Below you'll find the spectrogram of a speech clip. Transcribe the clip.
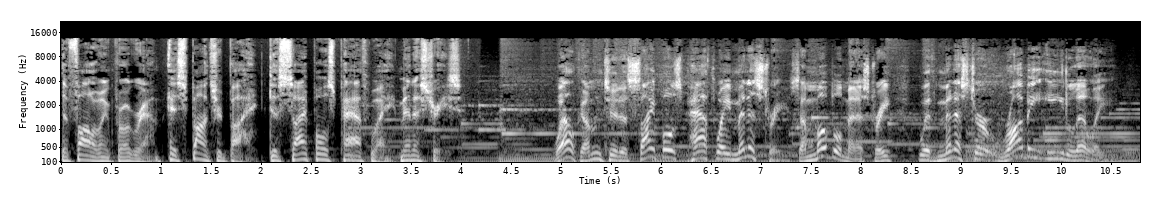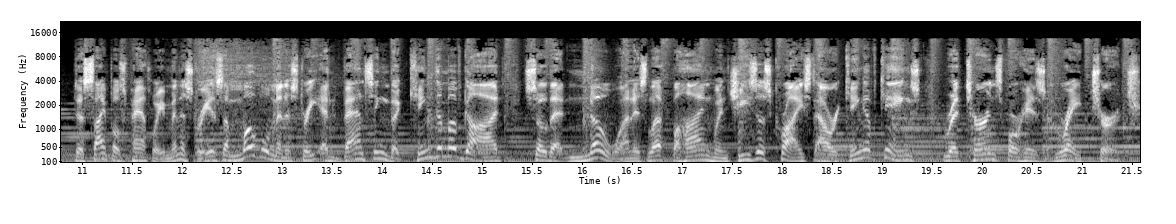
The following program is sponsored by Disciples Pathway Ministries. Welcome to Disciples Pathway Ministries, a mobile ministry with Minister Robbie E. Lilly. Disciples Pathway Ministry is a mobile ministry advancing the kingdom of God so that no one is left behind when Jesus Christ, our King of Kings, returns for his great church.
